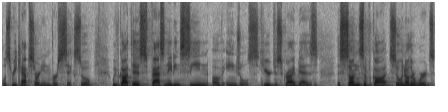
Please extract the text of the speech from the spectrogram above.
Let's recap starting in verse 6. So we've got this fascinating scene of angels here described as the sons of God. So, in other words,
